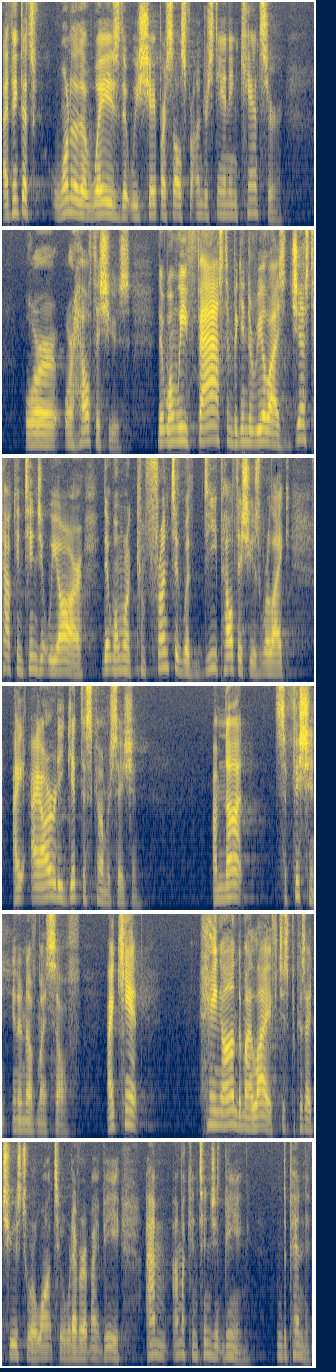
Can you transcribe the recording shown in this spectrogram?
I think that's one of the ways that we shape ourselves for understanding cancer or, or health issues. That when we fast and begin to realize just how contingent we are, that when we're confronted with deep health issues, we're like, I, I already get this conversation. I'm not sufficient in and of myself. I can't hang on to my life just because I choose to or want to or whatever it might be. I'm, I'm a contingent being, I'm dependent.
